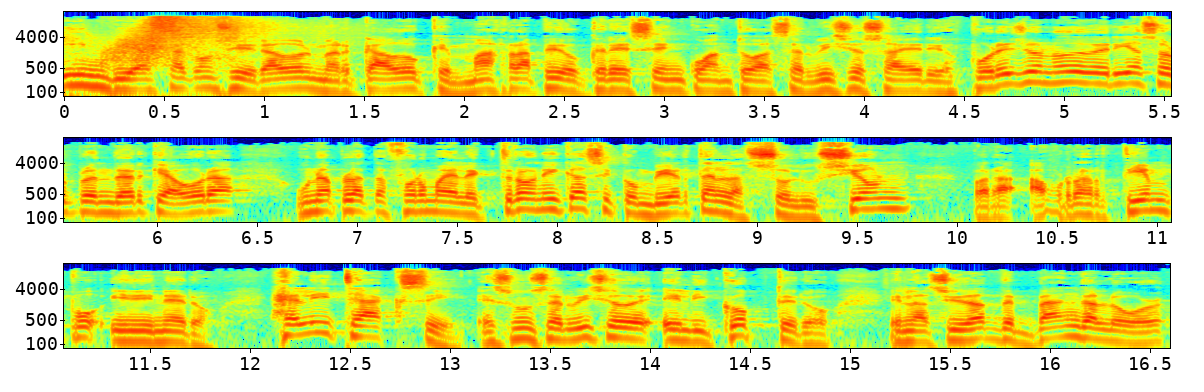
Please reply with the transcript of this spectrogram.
India está considerado el mercado que más rápido crece en cuanto a servicios aéreos. Por ello no debería sorprender que ahora una plataforma electrónica se convierta en la solución para ahorrar tiempo y dinero. Heli Taxi es un servicio de helicóptero en la ciudad de Bangalore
